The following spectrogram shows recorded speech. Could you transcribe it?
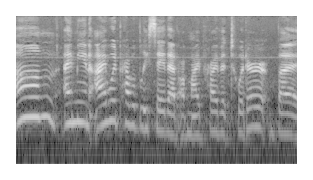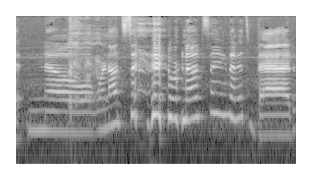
Um, I mean, I would probably say that on my private Twitter, but no, we're not saying we're not saying that it's bad.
